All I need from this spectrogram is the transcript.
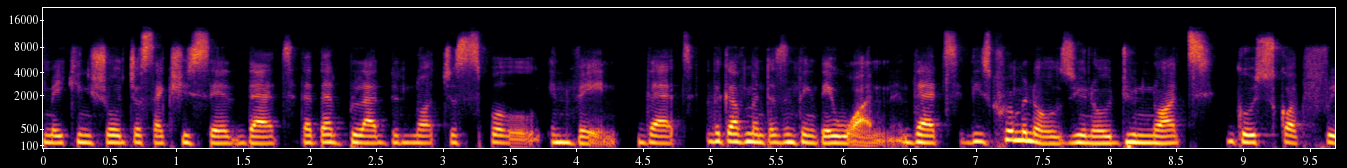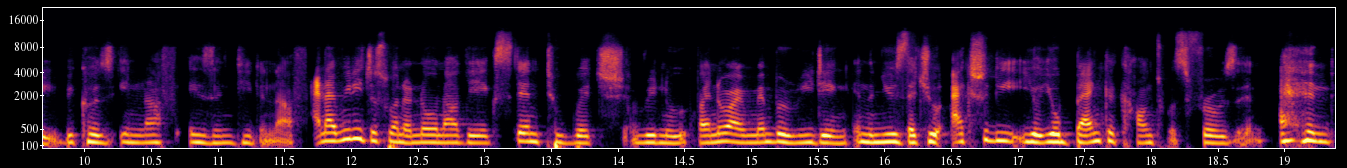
making sure, just like she said, that that, that blood did not just spill in vain, that the government doesn't think they won, that these criminals, you know, do not go scot-free because enough is indeed enough. And I really just want to know now the extent to which Rinu, I know I remember reading in the news that you actually your, your bank account was frozen. And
